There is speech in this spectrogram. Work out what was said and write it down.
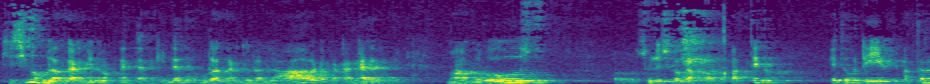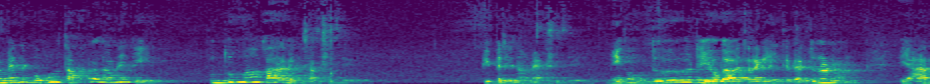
කිසිම හුලක් ගන්නවක් නැත්නම් කින්දල හුලක් ගන්න දොර ලාවට පටන් අරගෙන මහා ගොරෝසු සුලිස්ලකප්පටපත් වෙනවා. එතකොට මේ අතරමැද බොහොම තප්පර ගණනේ තියෙනවා. පුදුමාකාර වෙනසක් සිද්ධ වෙනවා. විපරිණාමයක් සිද්ධ වෙනවා. මේක හොඳට යෝගාවචරගේ හිත වැදුනා නම් යාර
